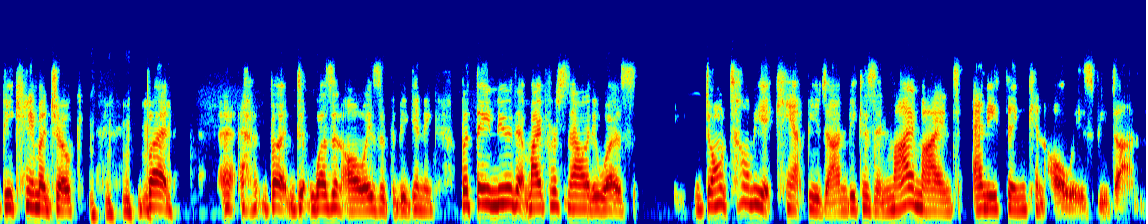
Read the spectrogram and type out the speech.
became a joke but but wasn't always at the beginning but they knew that my personality was don't tell me it can't be done because in my mind anything can always be done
